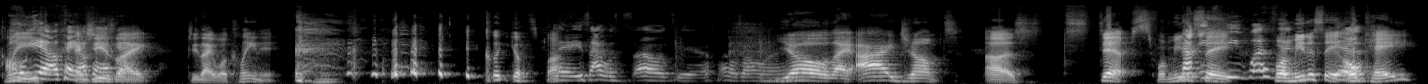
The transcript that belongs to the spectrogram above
clean. oh yeah, okay, and okay. she's okay. like, she's like, well, clean it. clean your spot. ladies, I was I was yeah, I was on one. Yo, like I jumped uh steps for me now, to say for me to say yeah. okay.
